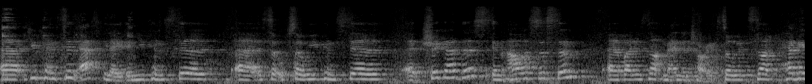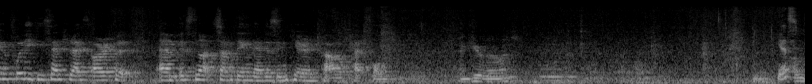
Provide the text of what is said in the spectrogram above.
uh, you can still escalate and you can still uh, so, so you can still uh, trigger this in our system, uh, but it's not mandatory. So it's not having a fully decentralized oracle um, is not something that is inherent to our platform. Thank you very much. Yes. Um,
